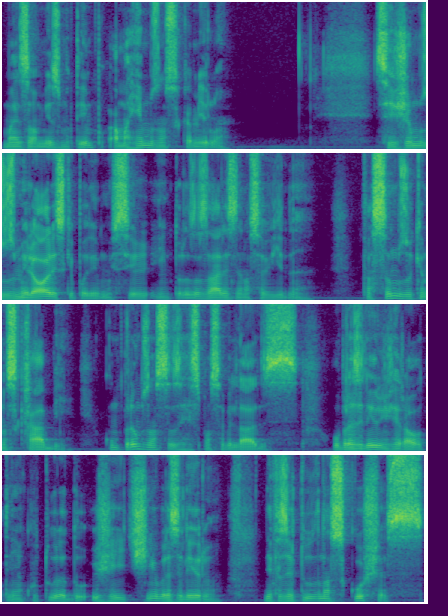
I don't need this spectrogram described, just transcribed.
mas ao mesmo tempo amarremos nosso camelo. Sejamos os melhores que podemos ser em todas as áreas da nossa vida. Façamos o que nos cabe, cumpramos nossas responsabilidades. O brasileiro em geral tem a cultura do jeitinho brasileiro, de fazer tudo nas coxas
